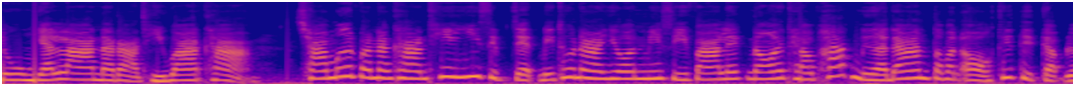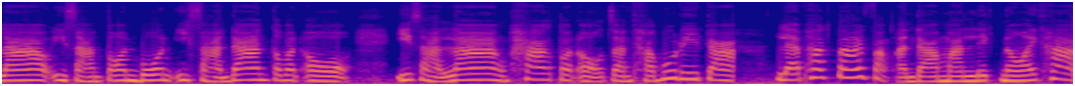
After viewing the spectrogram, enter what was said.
ลุงยะลานราธิวาสค่ะ เช้ามืดวันอังคารที่ 27 มิถุนายน มีสีฟ้าเล็กน้อยแถวภาคเหนือด้านตะวันออกที่ติดกับลาว อีสานตอนบน อีสานด้านตะวันออก อีสานล่าง ภาคตอนออกจันทบุรีตาและภาคใต้ฝั่งอันดามันเล็กน้อยค่ะ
